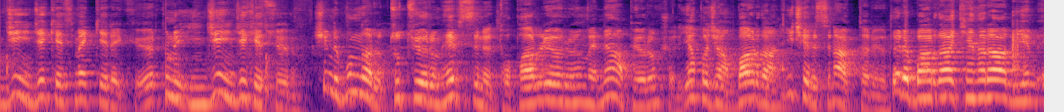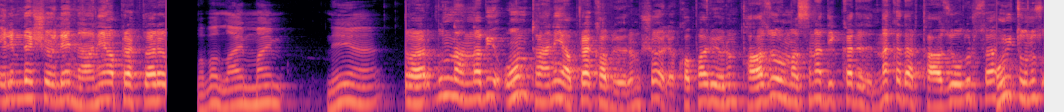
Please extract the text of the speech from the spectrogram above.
ince ince kesmek gerekiyor. Bunu ince ince kesiyorum. Şimdi bunları tutuyorum, hepsini toparlıyorum ve ne yapıyorum? Şöyle yapacağım bardağın içerisine aktarıyorum. Şöyle bardağı kenara alayım. Elimde şöyle nane yaprakları Baba lime mime ne ya? Var. Bundan da bir 10 tane yaprak alıyorum. Şöyle koparıyorum. Taze olmasına dikkat edin. Ne kadar taze olursa mojitonuz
